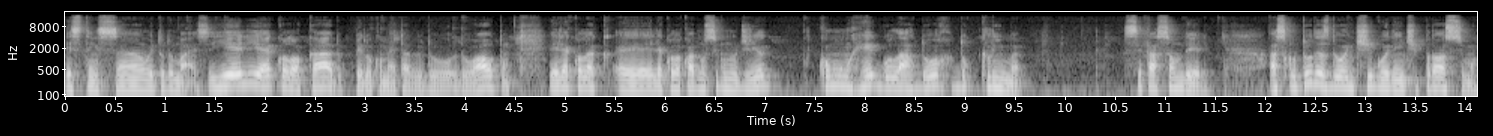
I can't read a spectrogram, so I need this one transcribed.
extensão e tudo mais. E ele é colocado, pelo comentário do, do Alton, ele é, é, ele é colocado no segundo dia como um regulador do clima. Citação dele. As culturas do Antigo Oriente Próximo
